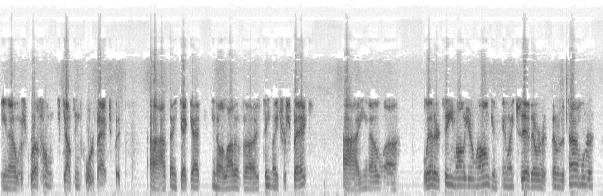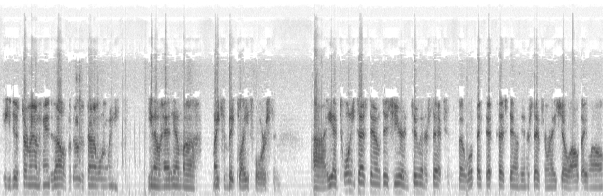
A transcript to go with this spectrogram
you know was rough on scout team quarterbacks. But uh, I think that got you know a lot of uh, his teammates' respect. Uh, you know, uh, led our team all year long, and, and like I said, there were there was a time where he could just turn around and hand it off, but there was a time when we, you know, had him uh, make some big plays for us. And uh, he had 20 touchdowns this year and two interceptions. So we'll take that touchdown to interception ratio all day long.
